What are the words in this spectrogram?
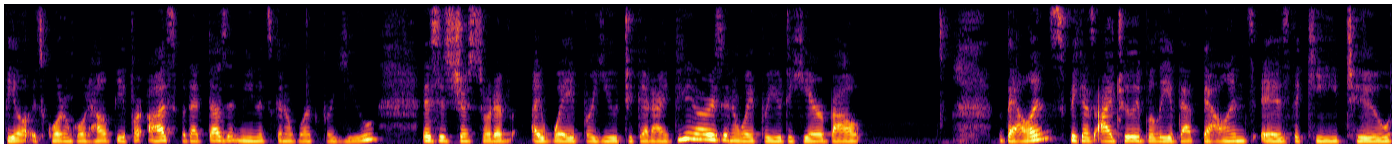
feel is quote unquote healthy for us, but that doesn't mean it's going to work for you. This is just sort of a way for you to get ideas and a way for you to hear about balance because I truly believe that balance is the key to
